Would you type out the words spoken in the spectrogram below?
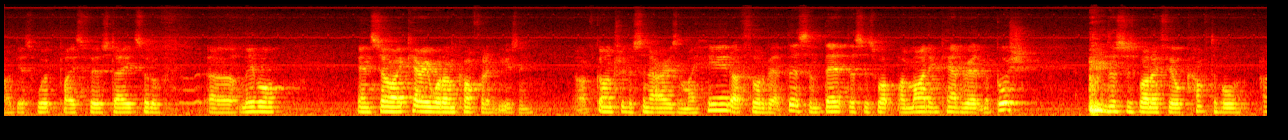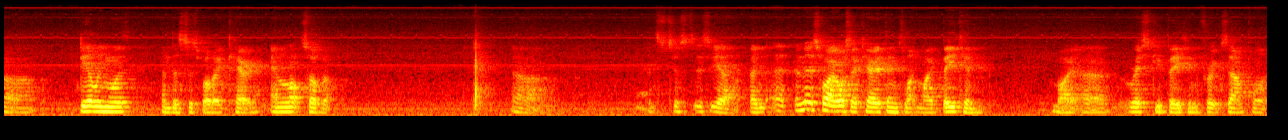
I guess, workplace first aid sort of uh, level, and so I carry what I'm confident using. I've gone through the scenarios in my head, I've thought about this and that, this is what I might encounter out in the bush, this is what I feel comfortable uh, dealing with, and this is what I carry, and lots of it. Uh, it's just, it's, yeah, and, and that's why I also carry things like my beacon, my uh, rescue beacon, for example.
